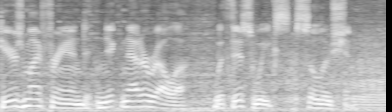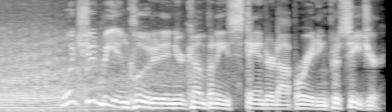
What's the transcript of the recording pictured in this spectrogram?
here's my friend Nick Natarella with this week's solution. What should be included in your company's standard operating procedure?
